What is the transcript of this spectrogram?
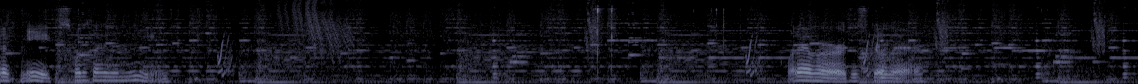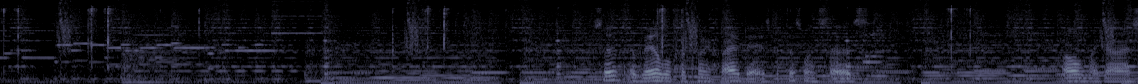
Techniques? What does that even mean? Whatever, just go there. said available for 25 days, but this one says... Oh my gosh.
